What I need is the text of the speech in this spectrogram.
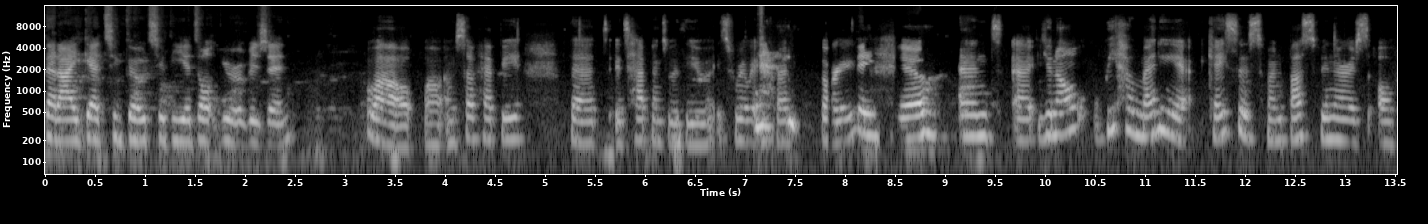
that I get to go to the adult Eurovision. Wow, wow, I'm so happy that it's happened with you. It's really incredible story. Thank you. And uh, you know, we have many cases when past winners of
